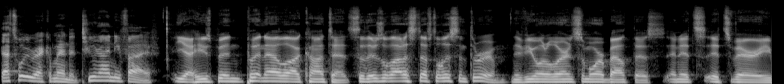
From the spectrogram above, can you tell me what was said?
that's what we recommended 295 Yeah, he's been putting out a lot of content. So there's a lot of stuff to listen through if you want to learn some more about this. And it's it's very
